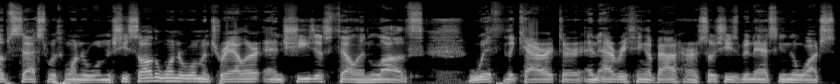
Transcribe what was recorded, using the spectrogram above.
obsessed with Wonder Woman. She saw the Wonder Woman trailer and she just fell in love with the character and everything about her. So she's been asking to watch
